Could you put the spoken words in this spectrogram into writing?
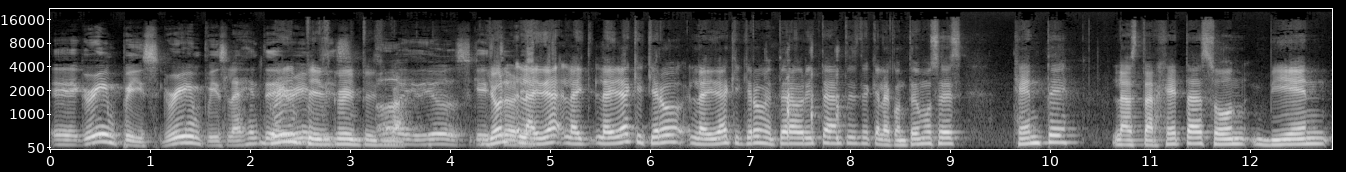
Eh, Greenpeace, Greenpeace, la gente de Greenpeace. Greenpeace, Ay, Dios, qué Yo la idea, la, la, idea que quiero, la idea que quiero meter ahorita antes de que la contemos es gente las tarjetas son bien...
